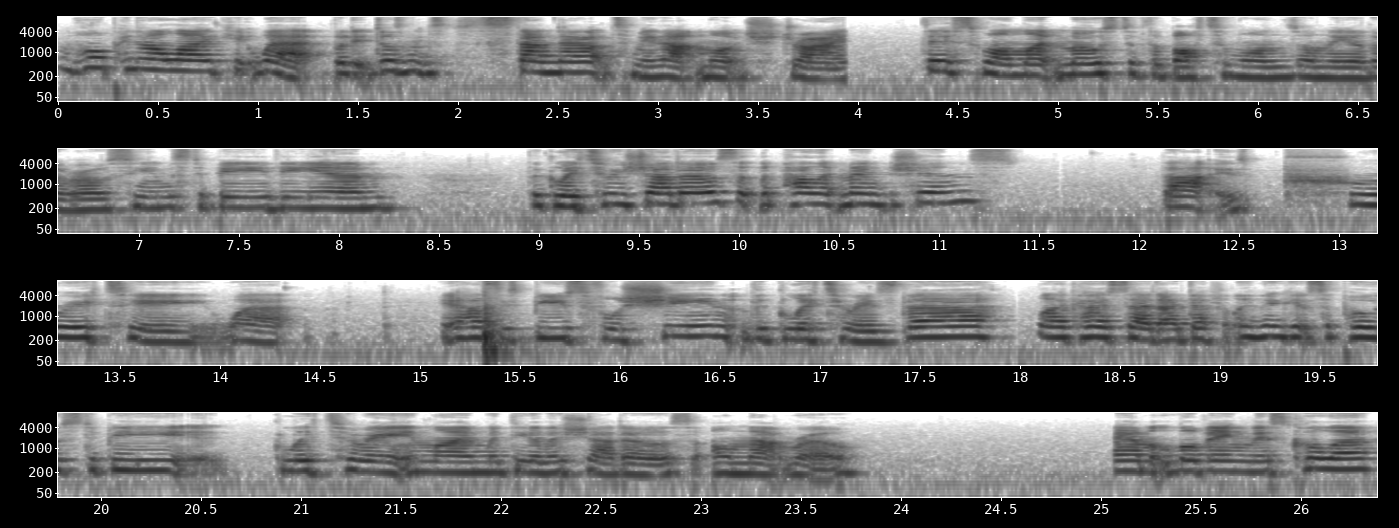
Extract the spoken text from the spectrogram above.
I'm hoping I'll like it wet, but it doesn't stand out to me that much dry. This one, like most of the bottom ones on the other row, seems to be the um, the glittery shadows that the palette mentions. That is pretty wet. It has this beautiful sheen, the glitter is there. Like I said, I definitely think it's supposed to be glittery in line with the other shadows on that row. I am loving this colour.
